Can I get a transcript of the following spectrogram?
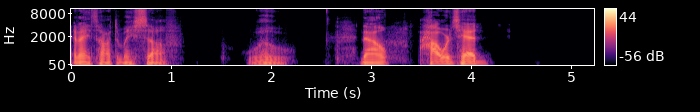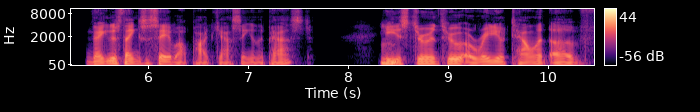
And I thought to myself, "Whoa!" Now Howard's had negative things to say about podcasting in the past. Mhm. He is through and through a radio talent of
